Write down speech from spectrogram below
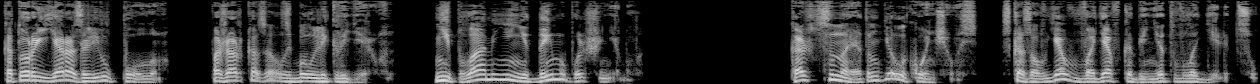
который я разлил полом. Пожар, казалось, был ликвидирован. Ни пламени, ни дыма больше не было. «Кажется, на этом дело кончилось», — сказал я, вводя в кабинет владелицу.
